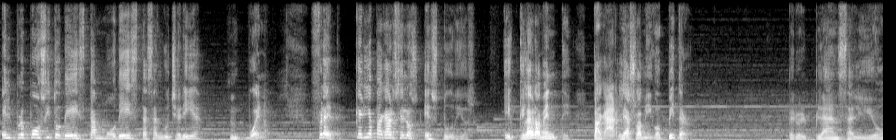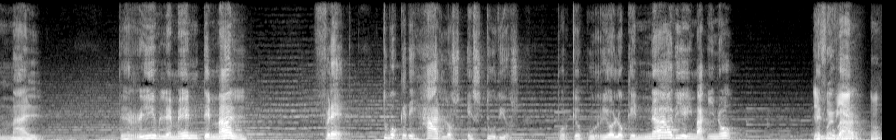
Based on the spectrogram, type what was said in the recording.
El propósito de esta modesta sanguchería, bueno, Fred quería pagarse los estudios y claramente pagarle a su amigo Peter. Pero el plan salió mal, terriblemente mal. Fred tuvo que dejar los estudios porque ocurrió lo que nadie imaginó. Le El fue lugar bien, ¿no?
